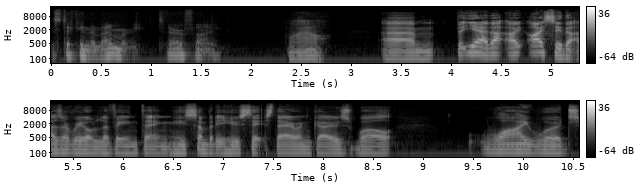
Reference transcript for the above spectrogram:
Stick in the memory. Terrifying. Wow. Um, but yeah, that I, I see that as a real Levine thing. He's somebody who sits there and goes, "Well, why would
